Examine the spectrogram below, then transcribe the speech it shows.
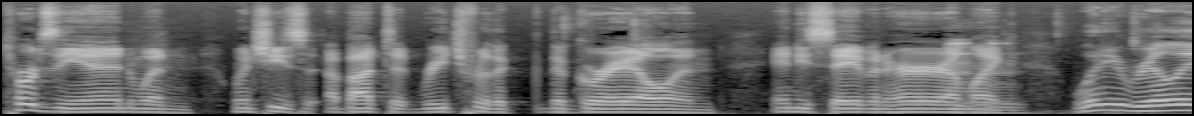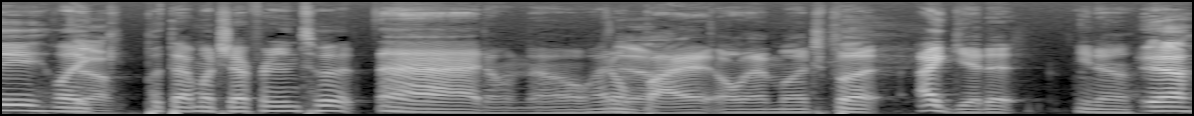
towards the end when when she's about to reach for the the Grail and Indy's saving her. I'm like, Mhm. would he really like Yeah. put that much effort into it? I don't know. I don't Yeah. buy it all that much, but I get it. You know. Yeah,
